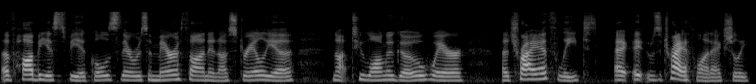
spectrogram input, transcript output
of hobbyist vehicles. There was a marathon in Australia not too long ago where a triathlete, uh, it was a triathlon actually,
